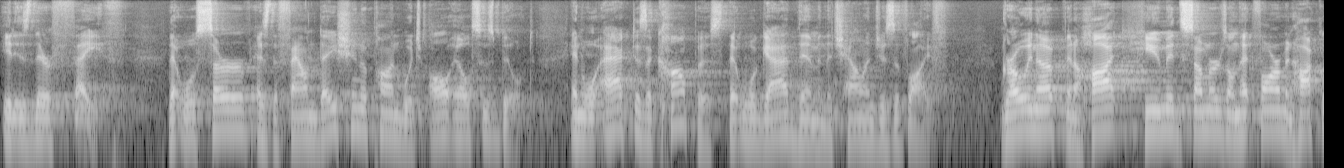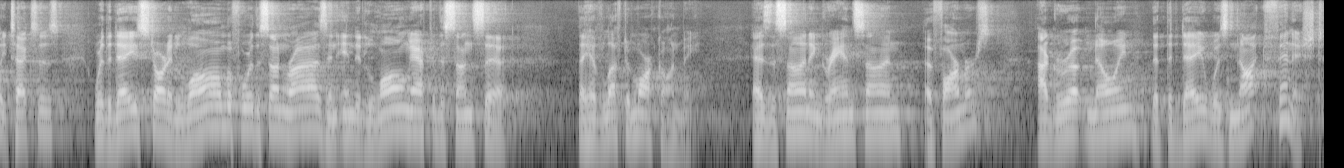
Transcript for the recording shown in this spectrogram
it is their faith that will serve as the foundation upon which all else is built and will act as a compass that will guide them in the challenges of life. Growing up in a hot, humid summers on that farm in Hockley, Texas, where the days started long before the sunrise and ended long after the sunset, they have left a mark on me. As the son and grandson of farmers, I grew up knowing that the day was not finished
